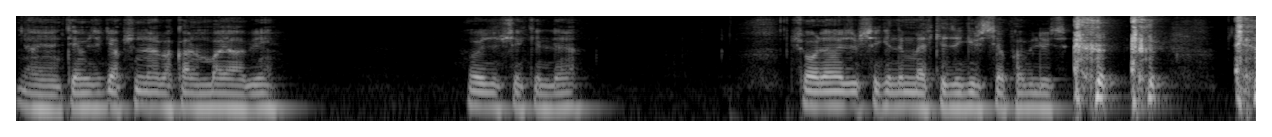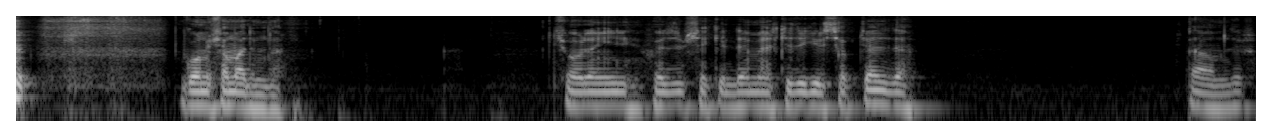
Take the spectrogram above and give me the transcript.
Yani temizlik yapsınlar bakalım bayağı bir hızlı bir şekilde. Sonradan hızlı bir şekilde merkeze giriş yapabiliriz. Konuşamadım da. İyi, hızlı bir şekilde merkeze giriş yapacağız da. Tamamdır.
